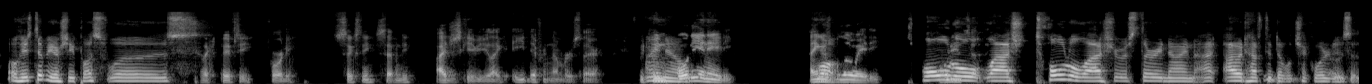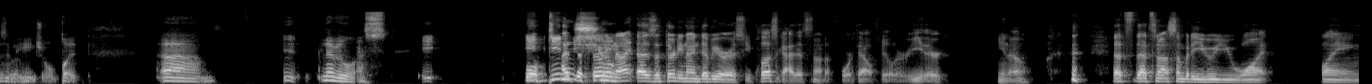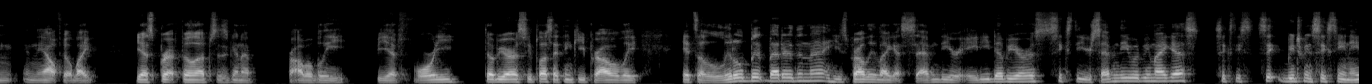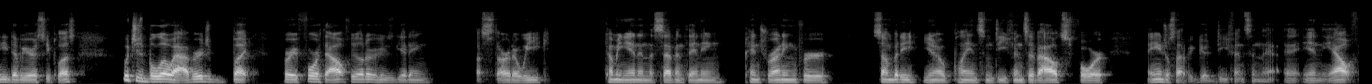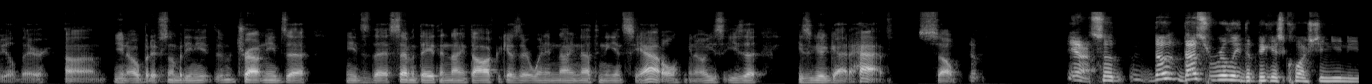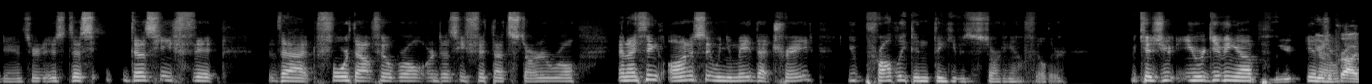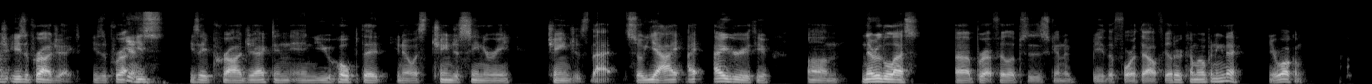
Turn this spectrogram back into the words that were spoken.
Oh, his WRC plus was like 50, 40, 60, 70. I just gave you like eight different numbers there between 40 and 80. I think well, it was below 80. Total last total last year was 39. I, I would have to double check what it is as an angel, but um nevertheless, it, well, it didn't as a 39 show... as a 39 WRC plus guy, that's not a fourth outfielder either. You know, that's that's not somebody who you want playing in the outfield. Like, yes, Brett Phillips is gonna probably be at 40 WRC plus. I think he probably hits a little bit better than that. He's probably like a 70 or 80 WRC, 60 or 70 would be my guess. 60 between 60 and 80 WRC plus, which is below average. But for a fourth outfielder who's getting a start a week, coming in in the seventh inning, pinch running for somebody, you know, playing some defensive outs for the Angels have a good defense in the in the outfield there. Um, you know, but if somebody needs Trout needs a needs the seventh, eighth, and ninth off because they're winning nine nothing against Seattle. You know, he's he's a he's a good guy to have. So, yeah. So th- that's really the biggest question you need answered: is does does he fit that fourth outfield role or does he fit that starter role? And I think honestly, when you made that trade, you probably didn't think he was a starting outfielder because you you were giving up. You, you he's know, a project. He's a project. He's a pro. Yes. He's he's a project, and and you hope that you know a change of scenery changes that. So yeah, I I, I agree with you. Um, nevertheless, uh, Brett Phillips is going to be the fourth outfielder come opening day. You're welcome.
